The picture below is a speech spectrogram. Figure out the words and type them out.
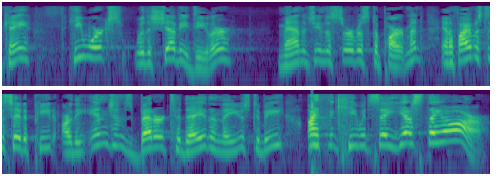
Okay? He works with a Chevy dealer, managing the service department. And if I was to say to Pete, are the engines better today than they used to be? I think he would say, yes, they are.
